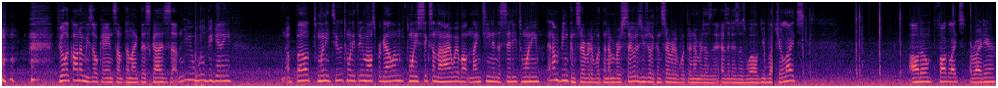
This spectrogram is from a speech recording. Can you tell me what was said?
Fuel economy is okay in something like this, guys. Um, you will be getting about 22 23 miles per gallon 26 on the highway about 19 in the city 20 and i'm being conservative with the numbers toyota is usually conservative with their numbers as it, as it is as well you've got your lights auto fog lights are right here.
